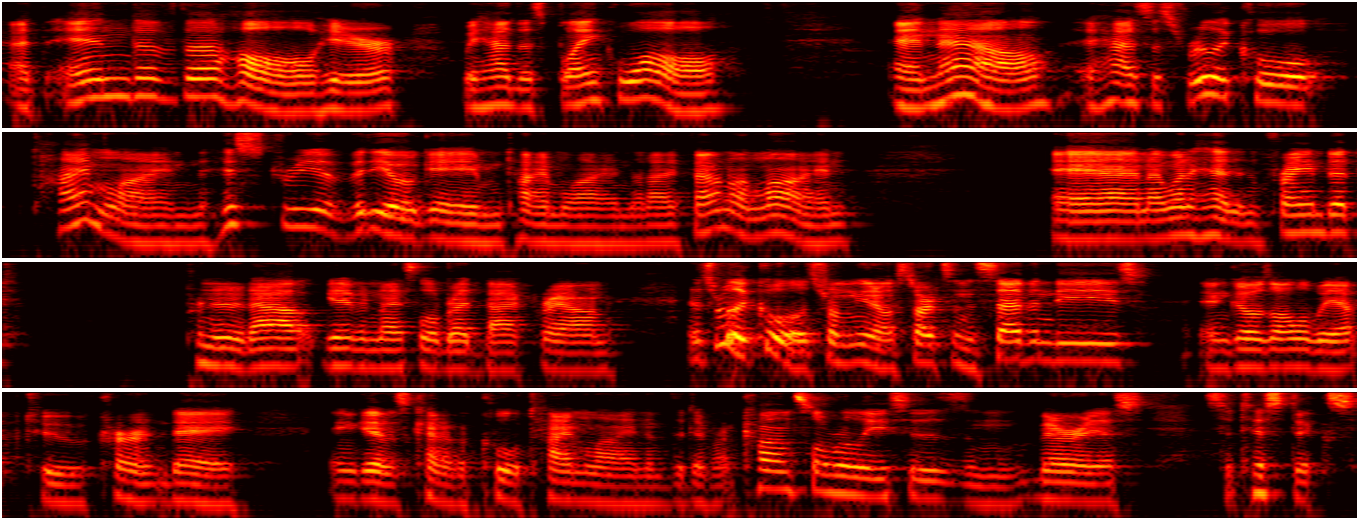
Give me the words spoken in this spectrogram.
at the end of the hall here. We had this blank wall, and now it has this really cool timeline, the history of video game timeline that I found online. And I went ahead and framed it, printed it out, gave it a nice little red background. It's really cool. It's from, you know, starts in the 70s and goes all the way up to current day and gives kind of a cool timeline of the different console releases and various statistics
